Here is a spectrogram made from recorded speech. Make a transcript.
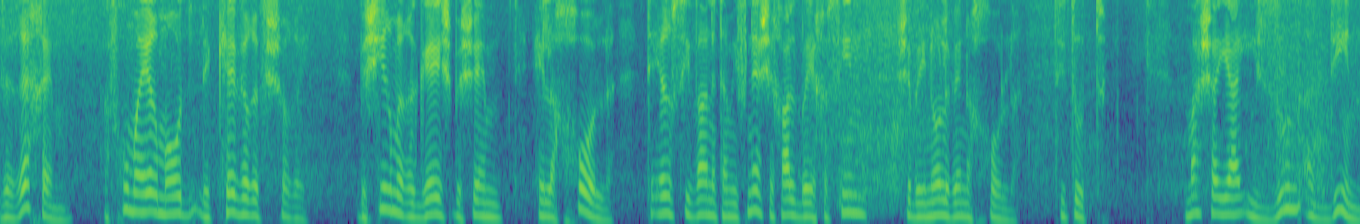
ורחם, הפכו מהר מאוד לקבר אפשרי. בשיר מרגש בשם "אל החול" תיאר סיוון את המפנה שחל ביחסים שבינו לבין החול. ציטוט: מה שהיה איזון עדין,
